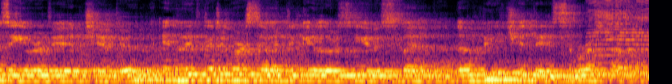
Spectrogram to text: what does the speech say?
as a European champion in weight category 70 kilos US men, Novich Russia.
